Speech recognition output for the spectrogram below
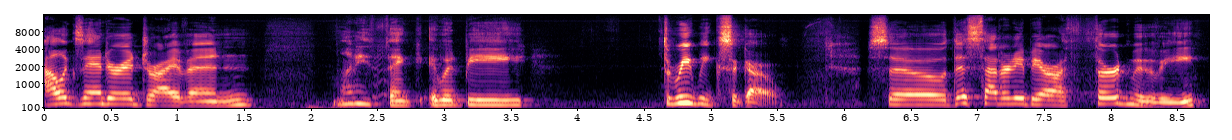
Alexandria Drive-In. Let me think. It would be three weeks ago. So this Saturday will be our third movie.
